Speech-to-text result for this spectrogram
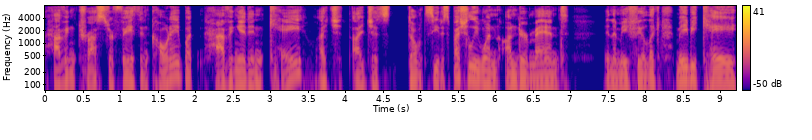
having trust or faith in Kone, but having it in Kaye. I, I just don't see it, especially when undermanned in the midfield. Like maybe Kaye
